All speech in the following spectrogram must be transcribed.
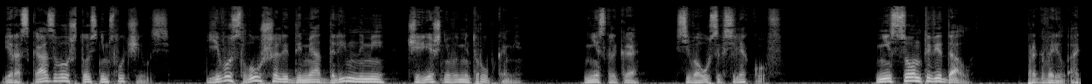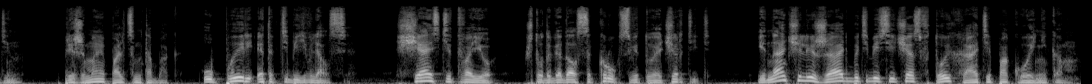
и рассказывал, что с ним случилось. Его слушали, дымя длинными черешневыми трубками. Несколько сивоусых селяков. — Не сон ты видал, — проговорил один, прижимая пальцем табак. — Упырь это к тебе являлся. Счастье твое, что догадался круг святой очертить. Иначе лежать бы тебе сейчас в той хате покойником.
